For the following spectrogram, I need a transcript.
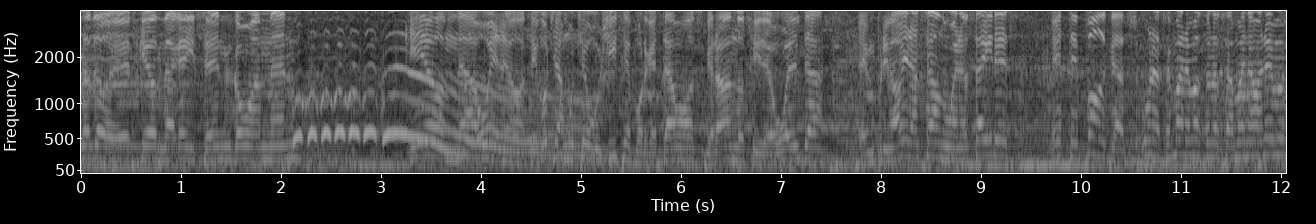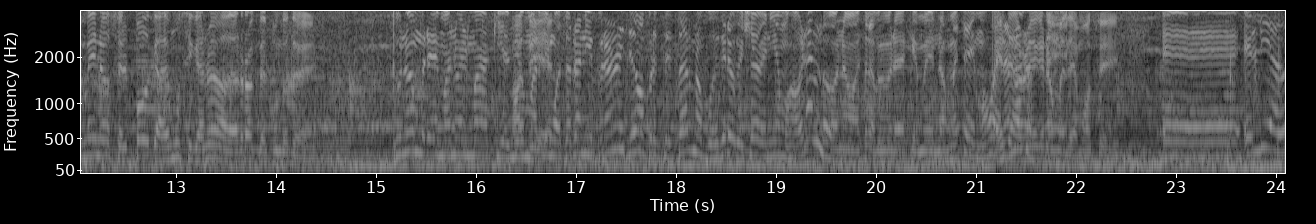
Buenas a todos, ¿qué onda? ¿Qué dicen? ¿Cómo andan? ¿Qué onda? Bueno, se escucha mucho bullicio porque estamos grabando así de vuelta en Primavera Sound Buenos Aires. Este podcast, una semana más, una semana menos, el podcast de música nueva de Rock del Punto TV. Tu nombre es Manuel Macchi, el mío Así Martín es. Guatarani, pero no necesitamos presentarnos porque creo que ya veníamos hablando o no, esta es la primera vez que me- nos metemos. Bueno, Esta es la primera que nos metemos, sí. Eh, el día 2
